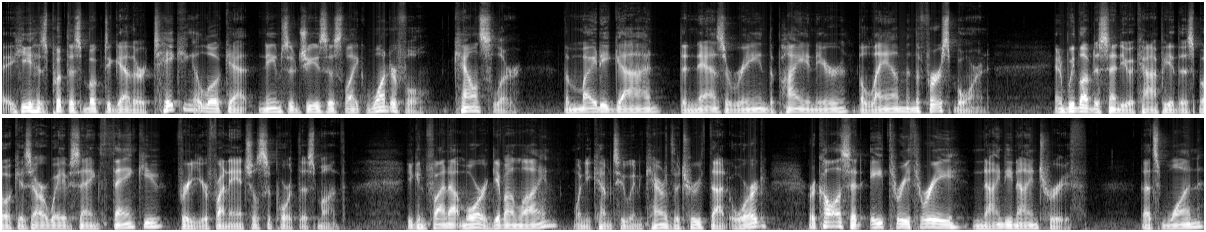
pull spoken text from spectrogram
uh, he has put this book together, taking a look at names of Jesus like Wonderful, Counselor, the Mighty God, the Nazarene, the Pioneer, the Lamb, and the Firstborn. And we'd love to send you a copy of this book as our way of saying thank you for your financial support this month. You can find out more or give online when you come to encounterthetruth.org or call us at 833 99 Truth. That's 1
